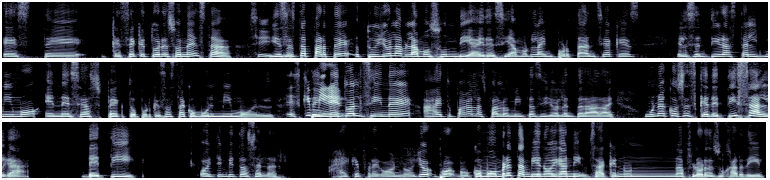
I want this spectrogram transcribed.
este, que sé que tú eres honesta. Sí, y es sí. esta parte, tú y yo la hablamos un día y decíamos la importancia que es el sentir hasta el mimo en ese aspecto, porque es hasta como un mimo. El, Es que te miren, invito al cine, ay, tú pagas las palomitas y yo la entrada. Una cosa es que de ti salga, de ti, hoy te invito a cenar. Ay, qué fregón, ¿no? Yo, por- por- como hombre también, oigan, saquen una flor de su jardín.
